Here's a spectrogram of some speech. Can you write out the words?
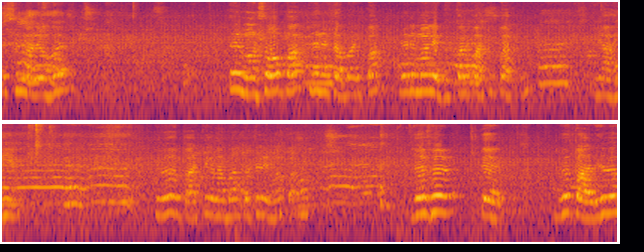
je suis malheureux. Je ne m'en sors pas, je ne travaille pas, je demande les boucles partout, partout. Il n'y a rien. Je veux partir là-bas à côté de ma famille. Je veux que je veux parler, je veux,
